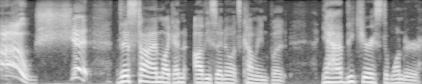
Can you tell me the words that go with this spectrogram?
"Oh shit!" This time, like, I obviously I know it's coming, but yeah, I'd be curious to wonder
